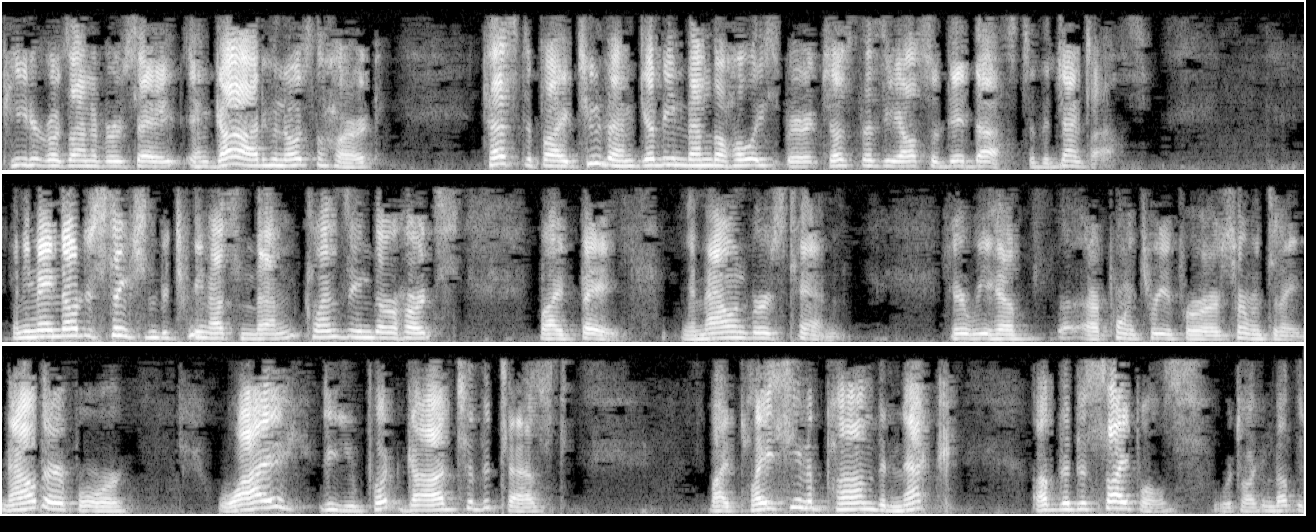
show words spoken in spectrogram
Peter goes on in verse 8, and God, who knows the heart, testified to them, giving them the Holy Spirit, just as he also did us, to the Gentiles. And he made no distinction between us and them, cleansing their hearts by faith. And now in verse 10, here we have our point three for our sermon tonight. Now, therefore, why do you put God to the test by placing upon the neck of the disciples, we're talking about the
